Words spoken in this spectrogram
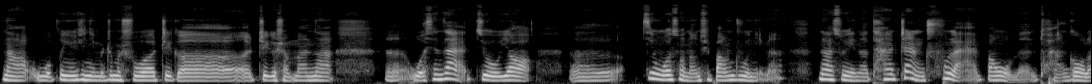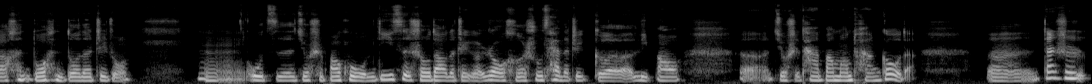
那我不允许你们这么说，这个这个什么呢？呃，我现在就要呃尽我所能去帮助你们。那所以呢，他站出来帮我们团购了很多很多的这种嗯物资，就是包括我们第一次收到的这个肉和蔬菜的这个礼包，呃，就是他帮忙团购的。嗯，但是。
